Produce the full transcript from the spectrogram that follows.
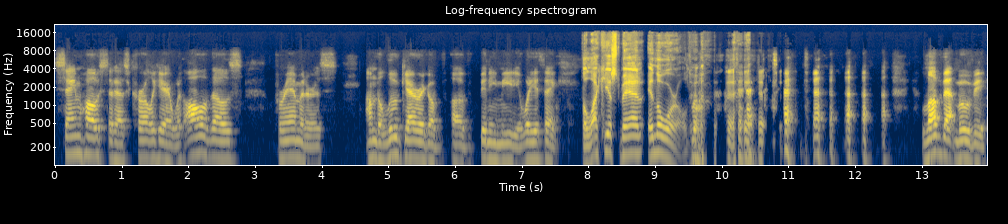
same host that has curly hair. With all of those parameters, I'm the Lou Gehrig of, of Binnie Media. What do you think? The luckiest man in the world. Love that movie.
